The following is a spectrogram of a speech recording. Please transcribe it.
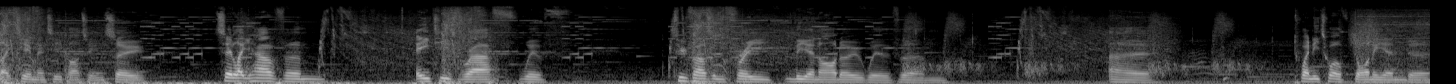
like TMNT cartoon. So say like you have um, 80s Raph with 2003 Leonardo with um, uh, 2012 Donnie and uh,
